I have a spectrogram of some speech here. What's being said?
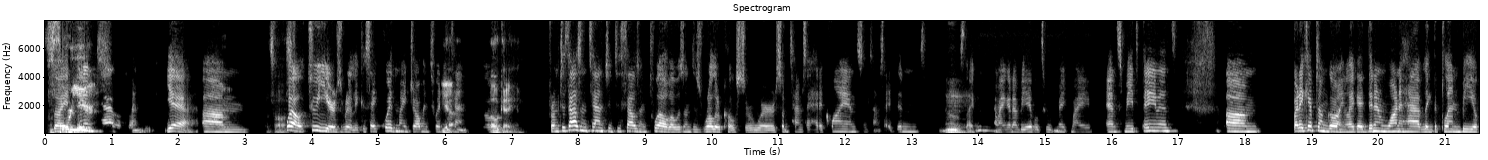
So I years. didn't have a plan B. Yeah. Um, That's awesome. Well, two years really, because I quit my job in 2010. Yeah. So, okay from 2010 to 2012 i was on this roller coaster where sometimes i had a client sometimes i didn't know, mm. i was mm. like am i going to be able to make my ends meet payments um, but i kept on going like i didn't want to have like the plan b of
